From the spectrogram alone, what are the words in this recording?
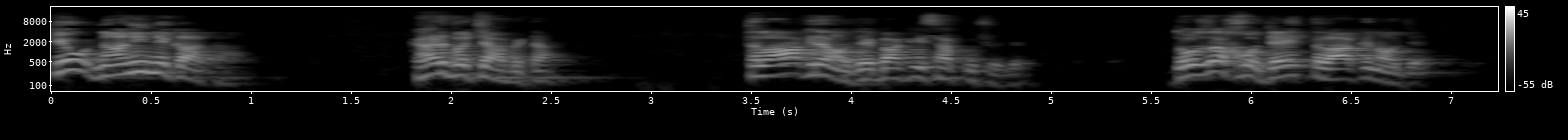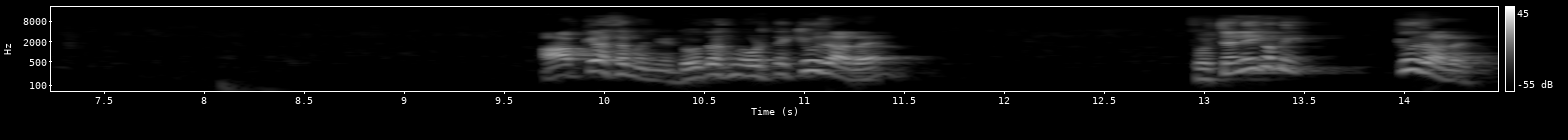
کیوں؟ نانی نے کہا تھا، گھر بچا بیٹا، طلاق نہ ہو جائے، باقی سب کچھ ہو جائے۔ دوزخ ہو جائے، طلاق نہ ہو جائے۔ آپ کیا سمجھ دو دوزخ میں عورتیں کیوں زیادہ ہے سوچا نہیں کبھی؟ کیوں زیادہ ہے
